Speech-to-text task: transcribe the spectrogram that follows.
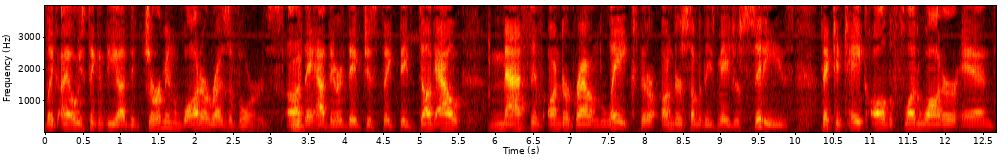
like I always think of the uh, the German water reservoirs. Uh, They have there they've just like they've dug out massive underground lakes that are under some of these major cities that can take all the floodwater and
